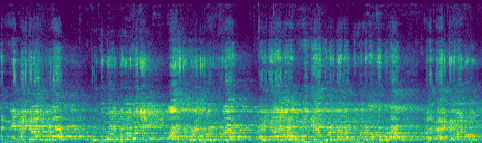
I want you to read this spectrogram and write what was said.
అన్ని పరికరాలు కూడా పొద్దుకొని పొందుకొని రాష్ట్ర కోటి వరకు కూడా పరికరాలు అన్ని నియోజకవర్గాలు అన్ని మండలంలో కూడా మన కార్యక్రమాలను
